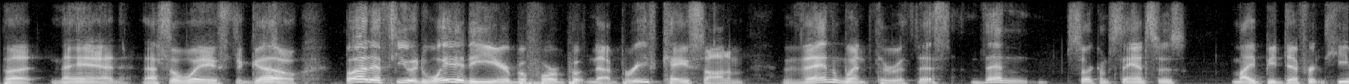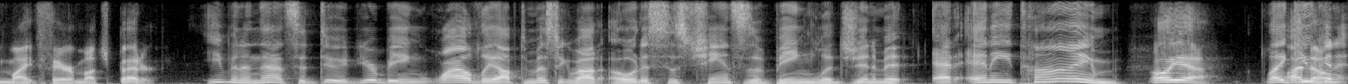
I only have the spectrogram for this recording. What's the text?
But man, that's a ways to go. But if you had waited a year before putting that briefcase on him, then went through with this, then circumstances might be different. He might fare much better. even in that, so dude, you're being wildly optimistic about Otis's chances of being legitimate at any time. Oh yeah, Like I you know. can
